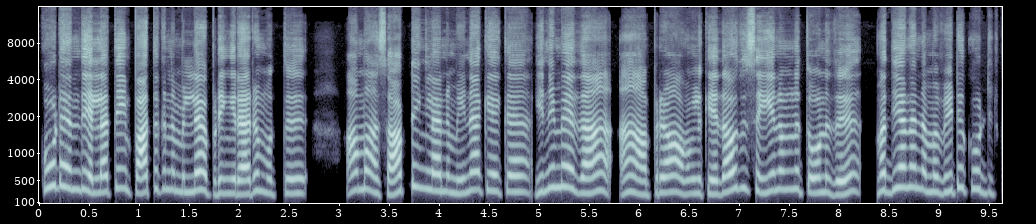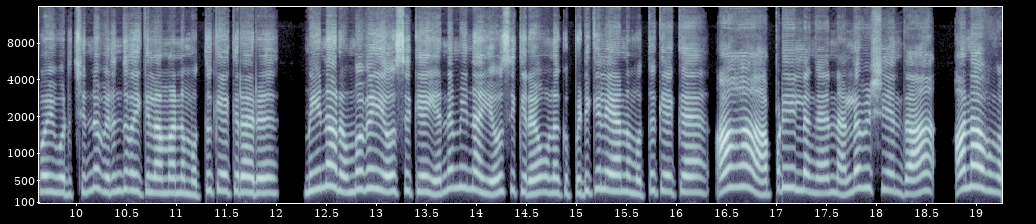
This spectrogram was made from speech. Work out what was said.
கூட இருந்து எல்லாத்தையும் பாத்துக்கணும் இல்ல? அப்படிங்கிறாரு முத்து. ஆமா சாப்பிட்டீங்களான்னு மீனா கேட்க இனிமே தான். ஆ அப்புறம் அவங்களுக்கு ஏதாவது செய்யணும்னு தோணுது. மத்தியானம் நம்ம வீட்டுக்கு கூட்டிட்டு போய் ஒரு சின்ன விருந்து வைக்கலாமான்னு முத்து கேக்குறாரு மீனா ரொம்பவே யோசிக்க என்ன மீனா யோசிக்கிற? உனக்கு பிடிக்கலையான்னு முத்து கேட்க ஆஹா அப்படி இல்லைங்க. நல்ல விஷயம்தான். ஆனா அவங்க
